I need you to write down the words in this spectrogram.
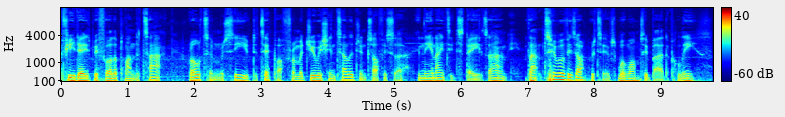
A few days before the planned attack, Rotem received a tip off from a Jewish intelligence officer in the United States Army that two of his operatives were wanted by the police.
